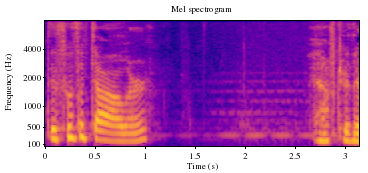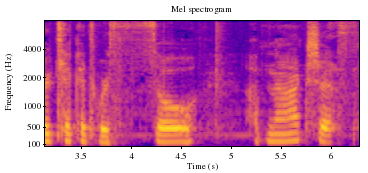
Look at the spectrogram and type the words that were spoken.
This was a dollar after their tickets were so obnoxious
